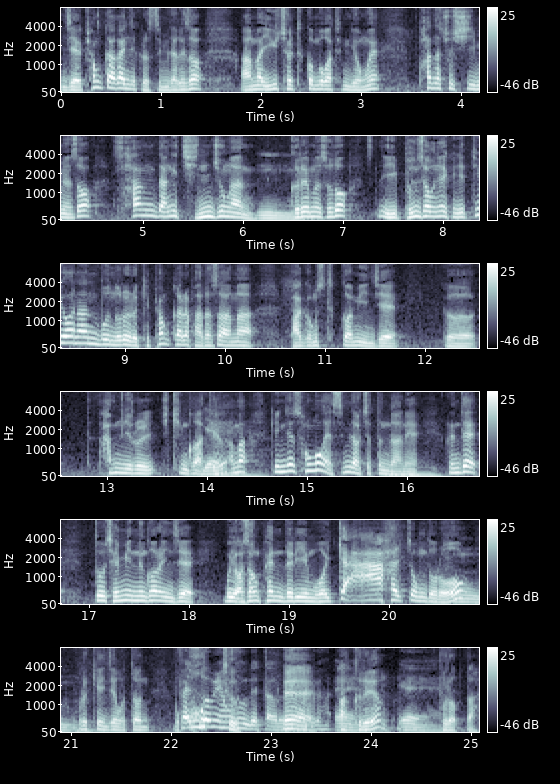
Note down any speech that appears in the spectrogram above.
이제 평가가 이제 그렇습니다. 그래서 아마 이규철 특검부 같은 경우에 판사 출신이면서 상당히 진중한 음. 그러면서도 이 분석력이 굉장히 뛰어난 분으로 이렇게 평가를 받아서 아마 박영수 특검이 이제 그 합류를 시킨 것 같아요. 예. 아마 굉장히 성공했습니다. 어쨌든 간에. 음. 그런데 또 재미있는 거는 이제 뭐 여성 팬들이 뭐 까 할 정도로 음. 그렇게 이제 어떤 뭐 팬덤이 코트. 형성됐다 그러더라고요. 예. 아 그래요? 예. 부럽다.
